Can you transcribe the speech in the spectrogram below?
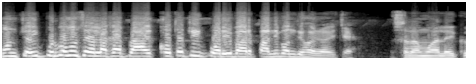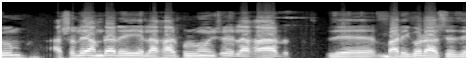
মঞ্চ এই পূর্ব মঞ্চ এলাকায় প্রায় কতটি পরিবার পানিবন্দী হয়ে রয়েছে? আসসালামু আলাইকুম। আসলে আমরা এই এলাকার, পূর্ব মহিষের এলাকার যে বাড়িঘর আছে, যে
